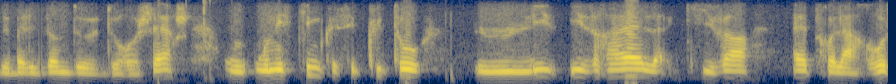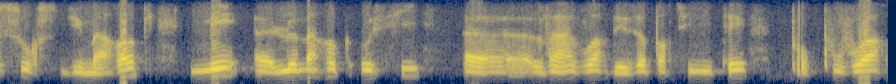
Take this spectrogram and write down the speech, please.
de belles zones de, recherche. On, estime que c'est plutôt Israël qui va être la ressource du Maroc, mais le Maroc aussi euh, va avoir des opportunités pour pouvoir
